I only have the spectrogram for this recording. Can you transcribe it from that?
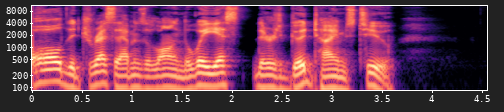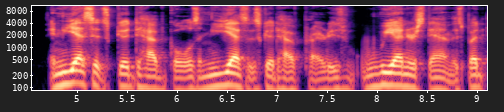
all the dress that happens along the way. Yes, there's good times too. And yes, it's good to have goals. And yes, it's good to have priorities. We understand this, but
